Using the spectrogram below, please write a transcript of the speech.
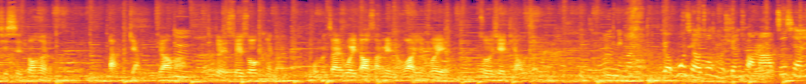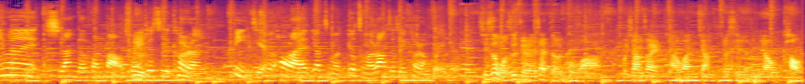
其实都很淡感，你知道吗？嗯对，所以说可能我们在味道上面的话，也会做一些调整。那你们有目前有做什么宣传吗？之前因为食安的风暴，所以就是客人递减，后来要怎么又怎么让这些客人回流？其实我是觉得在德国啊，不像在台湾这样子，就是一定要靠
